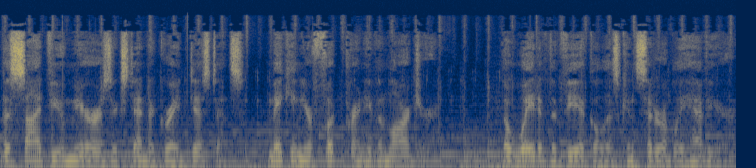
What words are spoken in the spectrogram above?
The side view mirrors extend a great distance, making your footprint even larger. The weight of the vehicle is considerably heavier.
